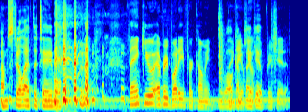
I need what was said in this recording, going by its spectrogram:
I'm still at the table. Thank you, everybody, for coming. You're welcome. Thank you. Appreciate it.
